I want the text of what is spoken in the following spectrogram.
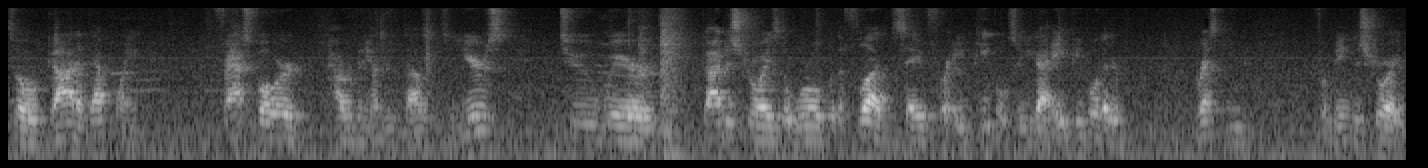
So God at that point, fast forward however many hundreds of thousands of years to where God destroys the world with a flood, save for eight people. So you got eight people that are rescued from being destroyed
